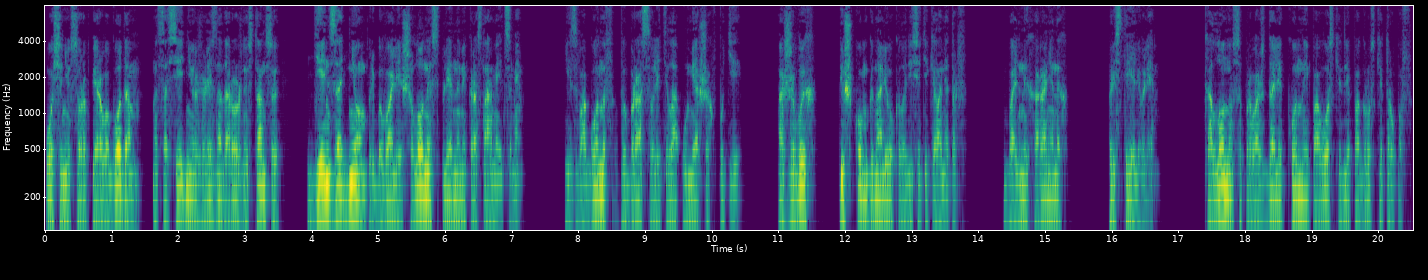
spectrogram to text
Осенью 41 года на соседнюю железнодорожную станцию день за днем прибывали эшелоны с пленными красноармейцами. Из вагонов выбрасывали тела умерших в пути, а живых пешком гнали около 10 километров. Больных и раненых пристреливали. Колонну сопровождали конные повозки для погрузки трупов.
